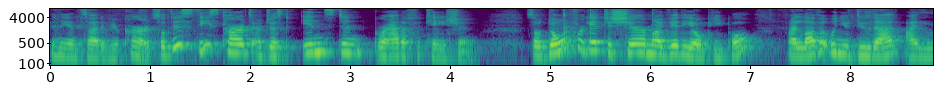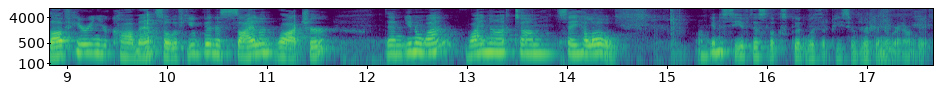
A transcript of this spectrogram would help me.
in the inside of your card. So this these cards are just instant gratification. So don't forget to share my video, people. I love it when you do that. I love hearing your comments. So if you've been a silent watcher, then you know what? Why not um, say hello? I'm going to see if this looks good with a piece of ribbon around it.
